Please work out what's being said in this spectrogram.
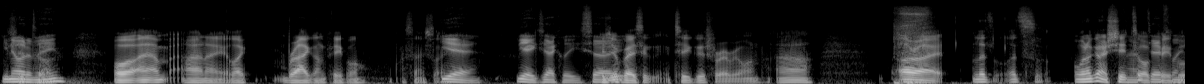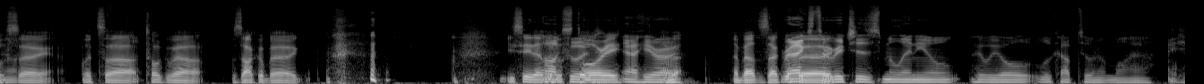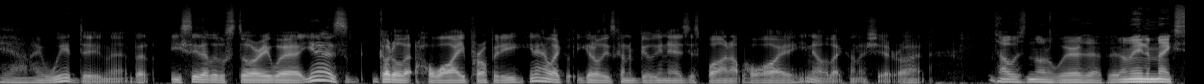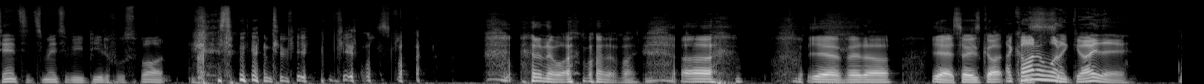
You know Shit what I talk. mean? Well, I, I'm, I don't know, like brag on people, essentially. Yeah, yeah, exactly. So Because you're basically too good for everyone. Uh, all right. Let's let's. We're not going to shit talk definitely people, not. so let's uh talk about Zuckerberg. you see that Oh, little good. story Our hero. about, about Zuckerberg? Rags to riches millennial who we all look up to and admire. Yeah, I know, weird dude, man. But you see that little story where you know it's got all that Hawaii property. You know how like you got all these kind of billionaires just buying up Hawaii. You know all that kind of shit, right? I was not aware of that, but I mean, it makes sense. It's meant to be a beautiful spot. it's meant to be a beautiful spot. I don't know why I find that funny. Uh, yeah, but uh, yeah. So he's got. I kind of want to go there.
